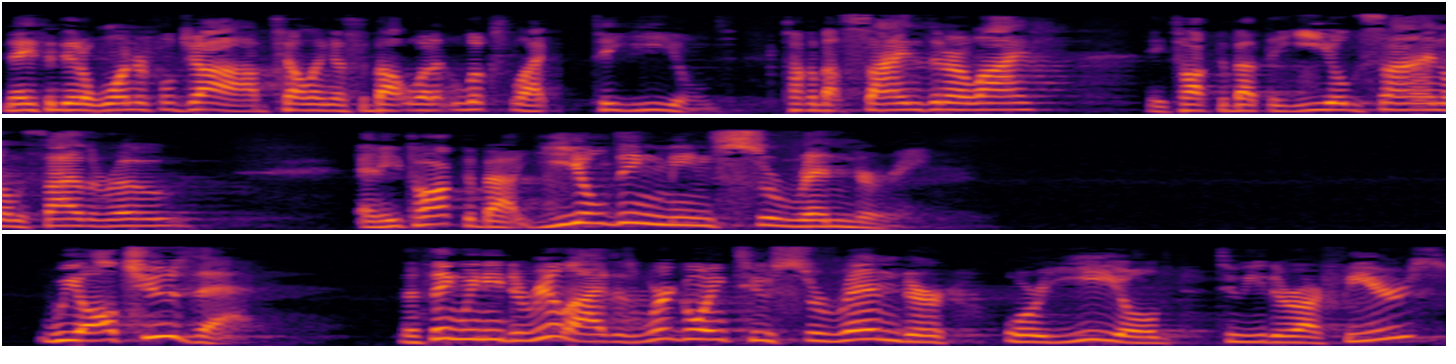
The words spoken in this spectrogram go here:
Nathan did a wonderful job telling us about what it looks like to yield. Talking about signs in our life. He talked about the yield sign on the side of the road. And he talked about yielding means surrendering. We all choose that. The thing we need to realize is we're going to surrender or yield to either our fears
